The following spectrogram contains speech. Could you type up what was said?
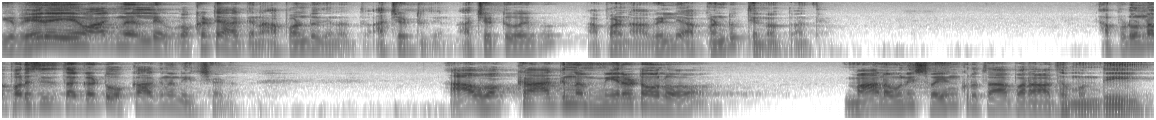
ఇక వేరే ఏం ఆజ్ఞలు లేవు ఒక్కటే ఆజ్ఞ ఆ పండు తినొద్దు ఆ చెట్టు తిను ఆ చెట్టు వైపు ఆ పండు ఆ వెళ్ళి ఆ పండు తినొద్దు అంతే. అప్పుడున్న పరిస్థితి తగ్గట్టు ఒక్క ఆజ్ఞని ఇచ్చాడు. ఆ ఒక్క ఆజ్ఞ మీరటంలో మానవుని స్వయంకృతాపరాధం ఉంది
